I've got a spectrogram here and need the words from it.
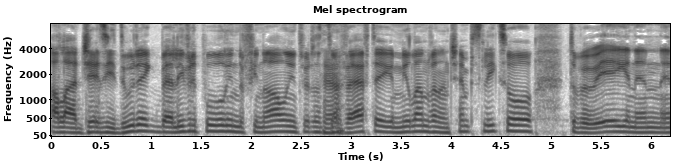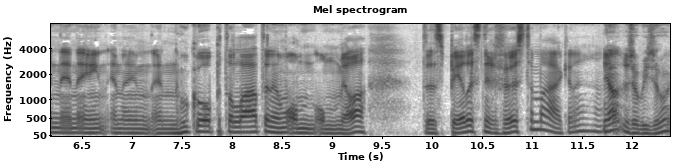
à la Jersey Dudek bij Liverpool in de finale in 2005 tegen Milan van een Champions League zo te bewegen en, en, en, en, en, en, en hoek open te laten. Om, om ja, de spelers nerveus te maken. Hè. Ja, sowieso.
